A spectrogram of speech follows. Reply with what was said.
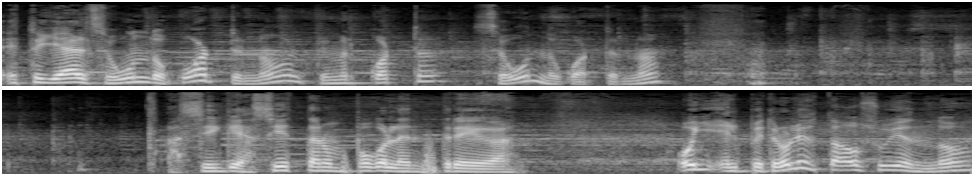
esto ya es el segundo quarter, ¿no? El primer quarter, segundo quarter, ¿no? Así que así están un poco la entrega. Oye, el petróleo ha estado subiendo,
